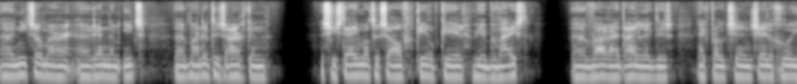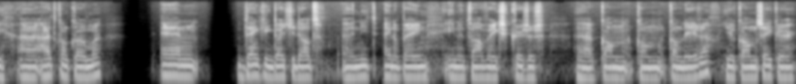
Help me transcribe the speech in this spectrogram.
uh, niet zomaar random iets, maar dat is eigenlijk een, een systeem wat zichzelf keer op keer weer bewijst. waar uiteindelijk dus exponentiële groei uit kan komen. En denk ik dat je dat niet één op één in een 12-weekse cursus kan, kan, kan leren. Je kan zeker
